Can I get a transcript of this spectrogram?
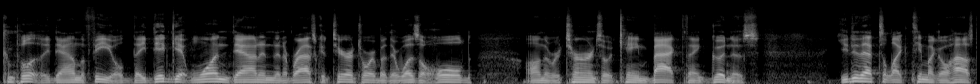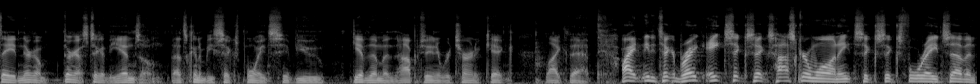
completely down the field. They did get one down in the Nebraska territory, but there was a hold on the return, so it came back, thank goodness. You do that to like a team like Ohio State, and they're going to they're going to stick in the end zone. That's going to be six points if you give them an opportunity to return a kick like that. All right, need to take a break. 866 Husker 1 866 487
